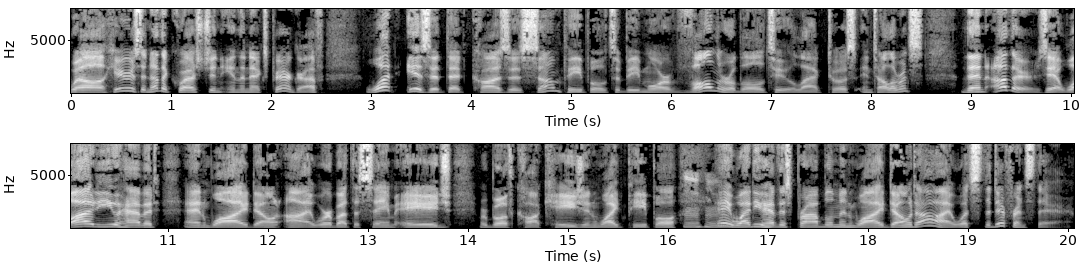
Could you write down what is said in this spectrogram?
Well, here's another question in the next paragraph. What is it that causes some people to be more vulnerable to lactose intolerance than others? Yeah, why do you have it and why don't I? We're about the same age. We're both Caucasian white people. Mm -hmm. Hey, why do you have this problem and why don't I? What's the difference there?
